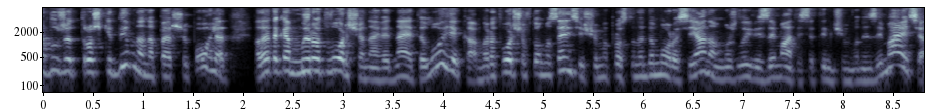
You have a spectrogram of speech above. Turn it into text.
дуже трошки дивна на перший погляд, але така миротворча, навіть знаєте, логіка. Миротворча в тому сенсі, що ми просто не дамо росіянам можливість займатися тим, чим вони займаються,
